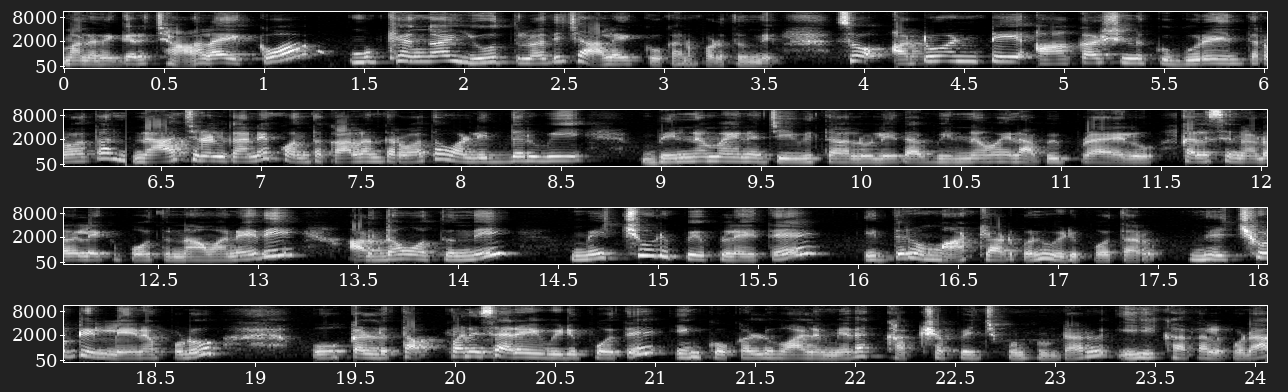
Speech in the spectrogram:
మన దగ్గర చాలా ఎక్కువ. ముఖ్యంగా యూత్లో అది చాలా ఎక్కువ కనపడుతుంది. సో అటువంటి ఆకర్షణకు గురైన తర్వాత న్యాచురల్గానే కొంతకాలం తర్వాత వాళ్ళిద్దరివి భిన్నమైన జీవితాలు లేదా భిన్నమైన అభిప్రాయాలు కలిసి నడవలేకపోతున్నాం అనేది అర్థమవుతుంది. మెచ్యూర్డ్ పీపుల్ అయితే ఇద్దరు మాట్లాడుకొని విడిపోతారు. మెచ్యూరిటీ లేనప్పుడు ఒకళ్ళు తప్పనిసరి విడిపోతే ఇంకొకళ్ళు వాళ్ళ మీద కక్ష పెంచుకుంటుంటారు. ఈ కథలు కూడా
